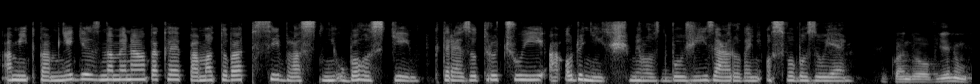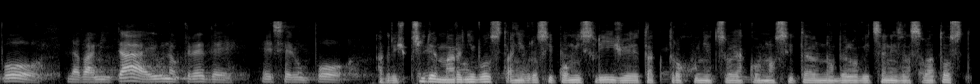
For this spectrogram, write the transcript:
A mít paměť znamená také pamatovat si vlastní ubohosti, které zotročují a od nichž milost Boží zároveň osvobozuje. A když přijde marnivost a někdo si pomyslí, že je tak trochu něco jako nositel Nobelovy ceny za svatost,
